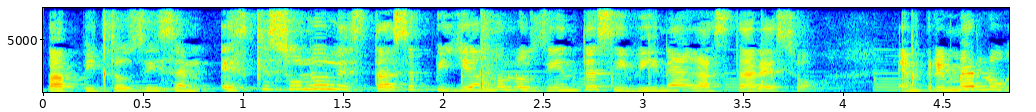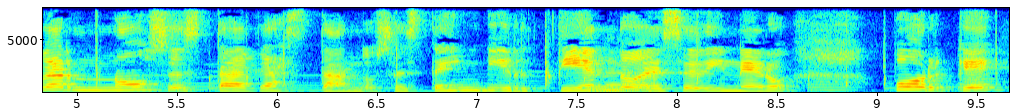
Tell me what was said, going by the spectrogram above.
Papitos dicen, es que solo le está cepillando los dientes y vine a gastar eso. En primer lugar, no se está gastando, se está invirtiendo ese dinero porque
